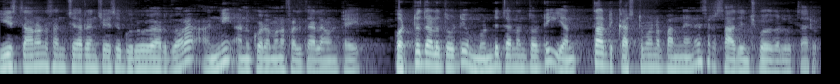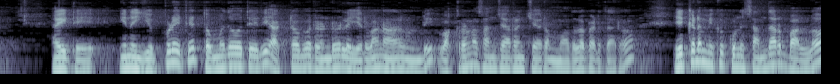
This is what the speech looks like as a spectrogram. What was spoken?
ఈ స్థానంలో సంచారం చేసే గురువు గారి ద్వారా అన్ని అనుకూలమైన ఫలితాలే ఉంటాయి. పట్టుదలతోటి మొండితనంతో ఎంతటి కష్టమైన పనినైనా సరే సాధించుకోగలుగుతారు. అయితే ఈయన ఎప్పుడైతే తొమ్మిదవ తేదీ అక్టోబర్ రెండు వేల ఇరవై నాలుగు నుండి వక్రణ సంచారం చేయడం మొదలు పెడతారో ఇక్కడ మీకు కొన్ని సందర్భాల్లో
